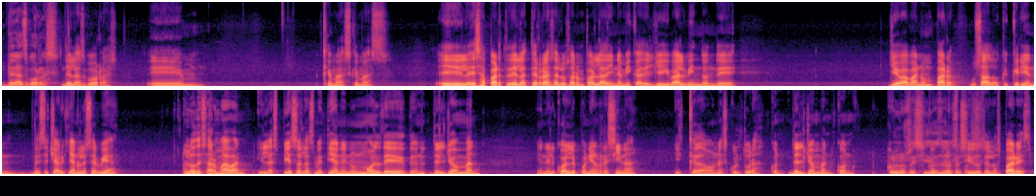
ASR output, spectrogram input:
De las gorras. de las gorras. Eh, ¿Qué más? ¿Qué más? Esa parte de la terraza la usaron para la dinámica del J Balvin, donde llevaban un par usado que querían desechar, que ya no les servía. Lo desarmaban y las piezas las metían en un molde de- del Jumpman, en el cual le ponían resina y quedaba una escultura con, del Jumpman con Con los residuos. con de los los residuos de pares. los pares.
